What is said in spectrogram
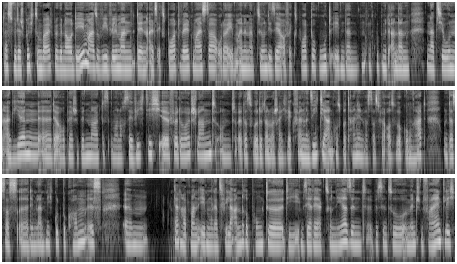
Das widerspricht zum Beispiel genau dem. Also wie will man denn als Exportweltmeister oder eben eine Nation, die sehr auf Export beruht, eben dann gut mit anderen Nationen agieren? Äh, der europäische Binnenmarkt ist immer noch sehr wichtig äh, für Deutschland und äh, das würde dann wahrscheinlich wegfallen. Man sieht ja an Großbritannien, was das für Auswirkungen hat und dass das dem Land nicht gut bekommen ist. Dann hat man eben ganz viele andere Punkte, die eben sehr reaktionär sind, bis hin zu menschenfeindlich.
